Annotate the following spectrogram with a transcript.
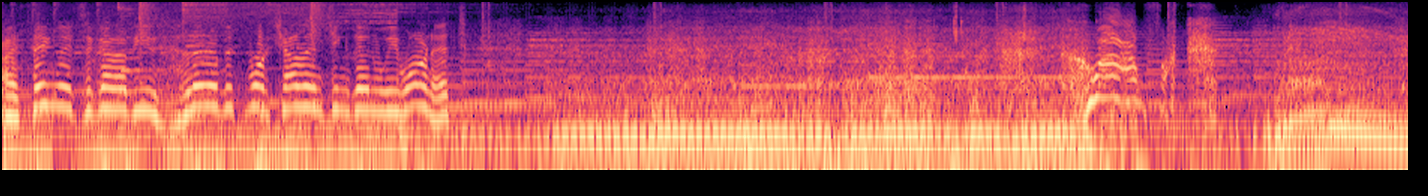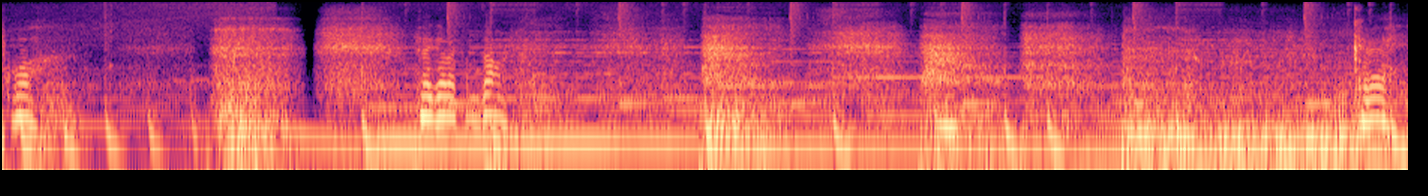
I think it's gonna be a little bit more challenging than we wanted. Wow, fuck! Whoa. I gotta come down. Okay.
